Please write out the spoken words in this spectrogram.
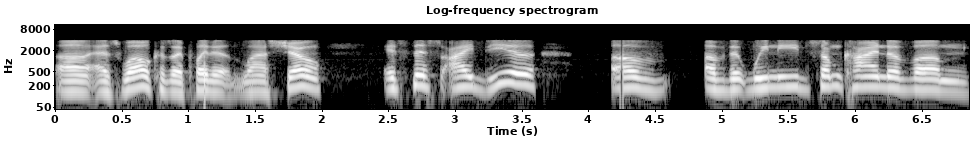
uh, as well because I played it last show. It's this idea of of that we need some kind of um,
